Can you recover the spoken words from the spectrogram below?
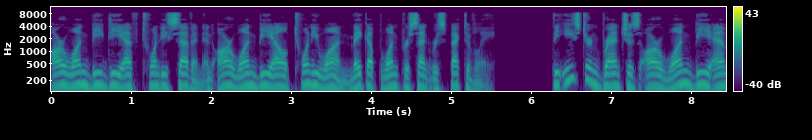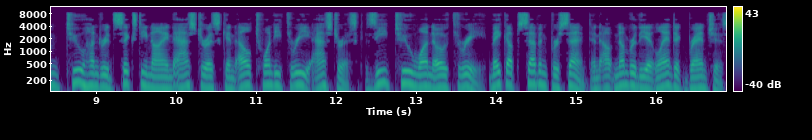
R1BDF27 and R1BL21 make up 1% respectively. The eastern branches R1BM 269 and L23 Z2103 make up 7% and outnumber the Atlantic branches.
